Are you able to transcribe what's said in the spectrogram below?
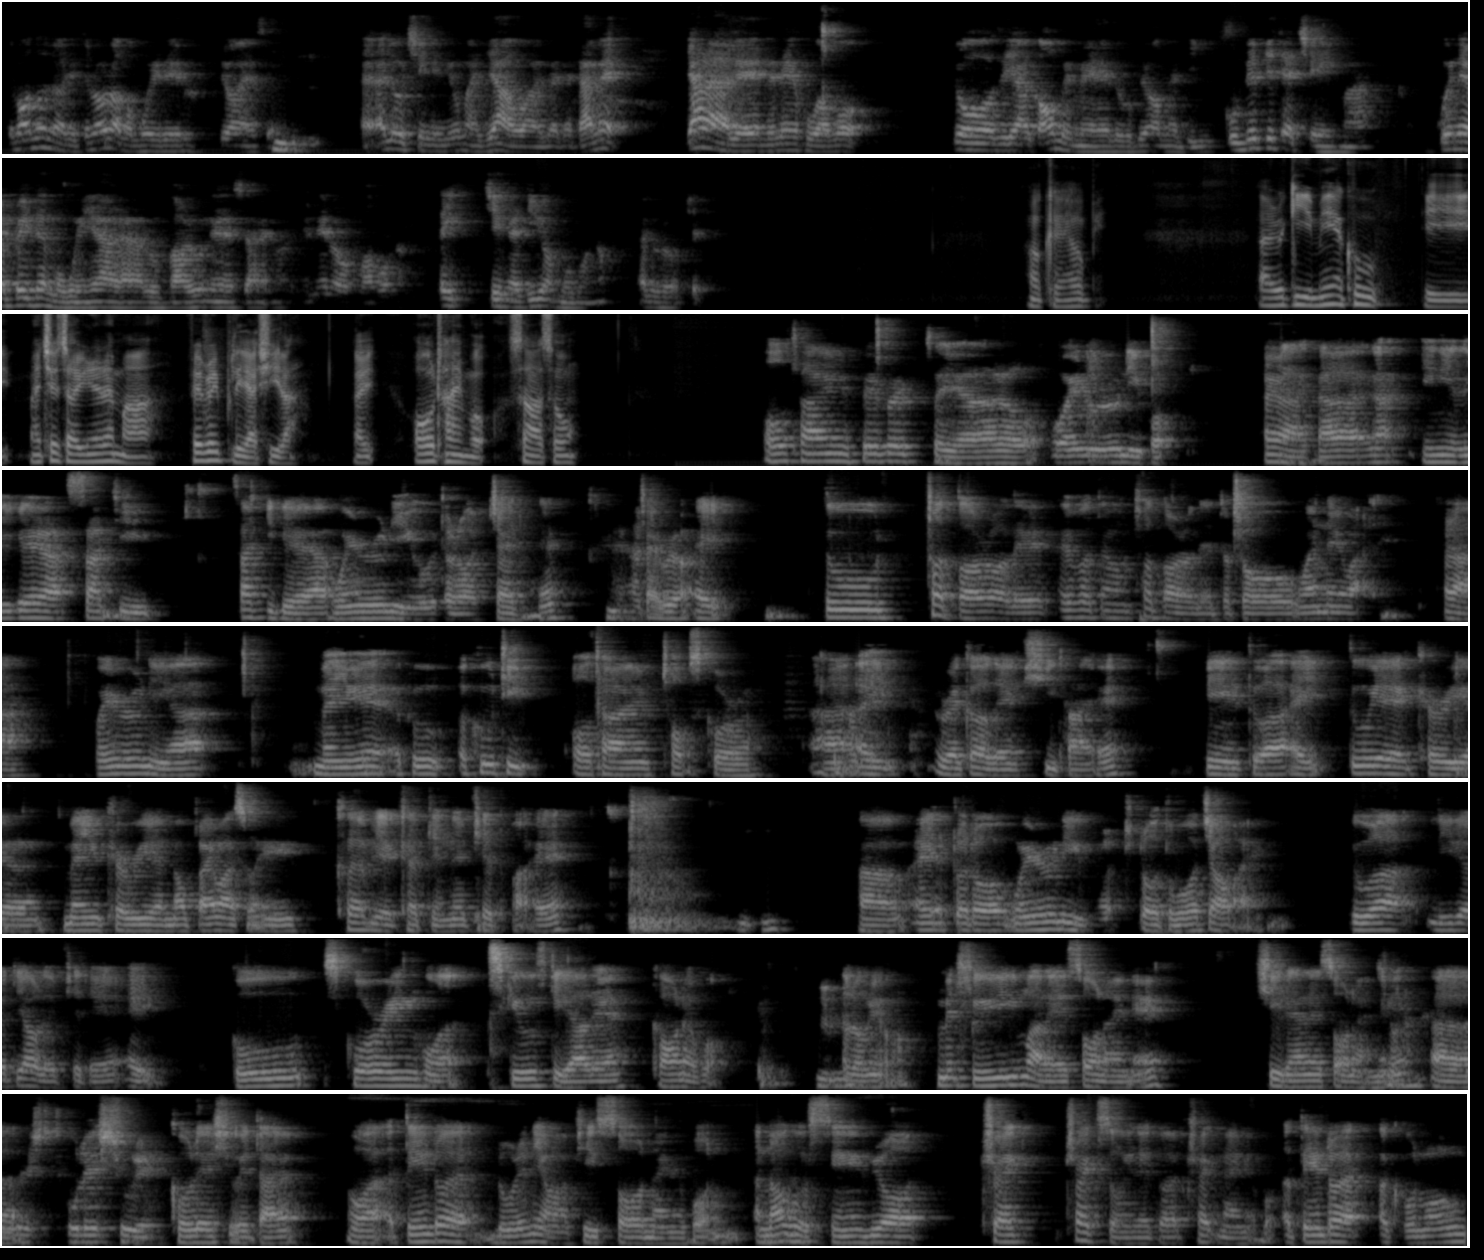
ဒီပေါင်းတော့ကျွန်တော်တို့တော့မမွေသေးဘူးပြောရရင်ဆိုအဲအဲ့လိုအချိန်မျိုးမှာရသွားတယ်ဗျာဒါပေမဲ့ရတာလည်းနည်းနည်းဟိုပါပေါ့ ပျော်စရာကောင်းပေမဲ့လို့ပြောရမယ်ဒီကိုဗစ်ဖြစ်တဲ့ချိန်မှာကိုယ်နဲ့ပြိသက်မဝင်ရတာလို့ဘာလို့လဲဆိုင်တော့နည်းနည်းတော့ဟိုပါပေါ့နော်တိတ်ချိန်နေကြီးတော့မဟုတ်ဘူးနော်အဲ့လိုတော့ဖြစ် Okay ဟုတ်ပြီအဲ Ricky မင်းအခုဒီ Manchester United မှာ favorite player ရှိလားအဲ all time ပေါ့အစဆုံး all time favorite player ကတော့ Wayne Rooney ပေါ့အဲ့ဒါကငါအင်္ဂလိပ်ကစကြည့် စကြည့်ကြ Wayne Rooney ကိုတော်တော်ကြိုက်တယ်ကြိုက်ပြီးတော့အဲ့သူထွက်သွားတော့လေ Everton ထွက်သွားတော့လေတော်တော်ဝမ်းနေပါတယ်အဲ့ဒါ Wayne Rooney က Man U ရဲ့အခုအခုထိ all time top scorer အဲ့အဲ့ record လည်းရှိထားတယ်ပြီးသူကအဲ့သူ့ရဲ့ career Man U career နောက်ပိုင်းမှာဆိုရင် club ရဲ့ captain လည်းဖြစ်သွားတယ်အာအဲ့တော်တော် Wayne Rooney တော်တော်သဘောကျပါတယ် သူက leader တယောက်လည်းဖြစ်တယ်အဲ့ goal scoring ဟို skills တွေကလည်းကောင်းတယ်ပေါ့အဲ့လိုမျိုး midfield မှာလည်းစောနိုင်တယ်ရှေ့တန်းလည်းစောနိုင်တယ်အာကိုလေးရှူတယ်ကိုလေးရွှေတိုင်းဟိုအတင်းတော့လိုတဲ့နေရာမှာဖြည့်စောနိုင်တယ်ပေါ့အနောက်ကိုဆင်းပြီးတော့ track track ဆိုရင်လည်းသူက track နိုင်တယ်ပေါ့အတင်းတော့အကုန်လုံး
